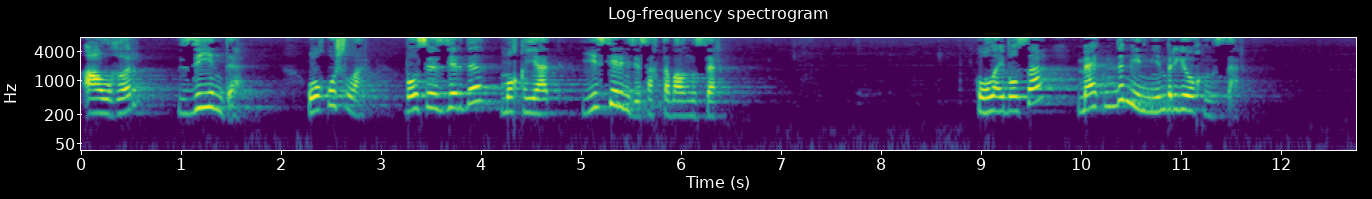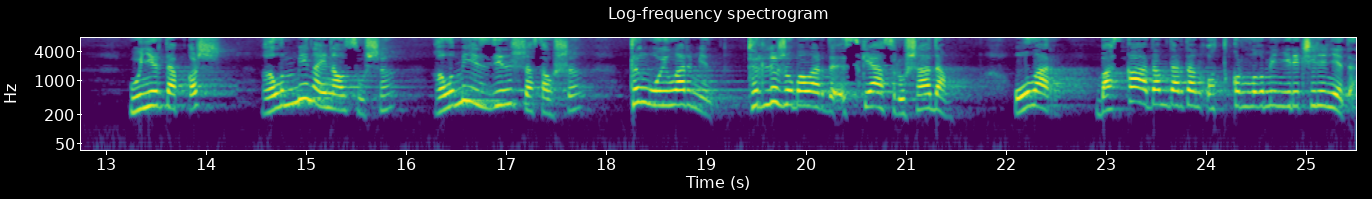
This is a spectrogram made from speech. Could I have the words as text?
алғыр зейінді. Оқушылар бұл сөздерді мұқият естеріңізде сақтап алыңыздар. Олай болса мәтінді менімен бірге оқыңыздар. Өнертапқыш ғылыммен айналысушы ғылыми ізденіс жасаушы тың ойлар мен түрлі жобаларды іске асырушы адам. Олар басқа адамдардан ұтқырлығымен ерекшеленеді.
